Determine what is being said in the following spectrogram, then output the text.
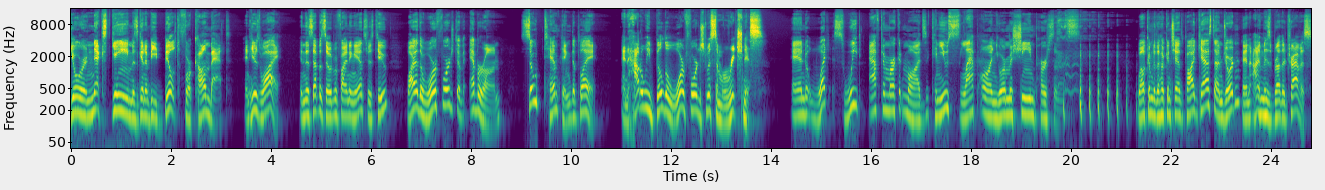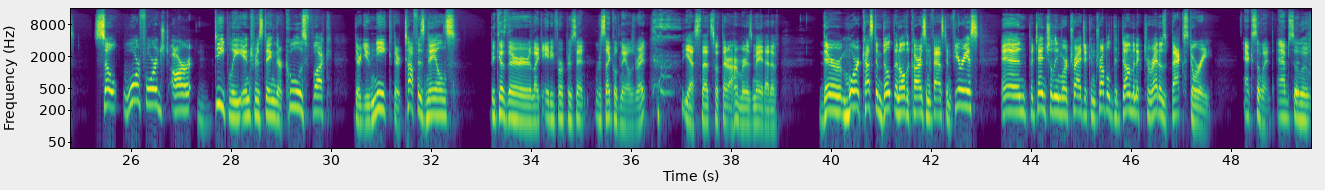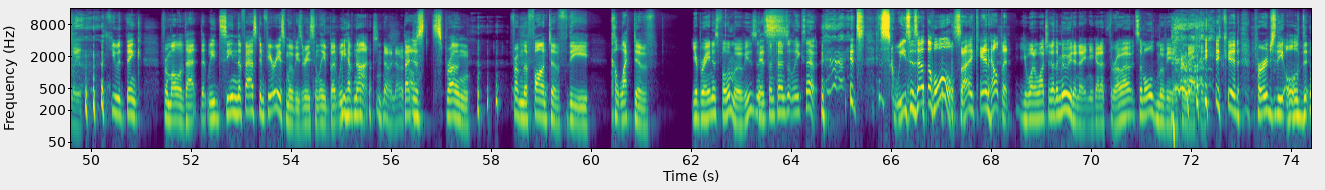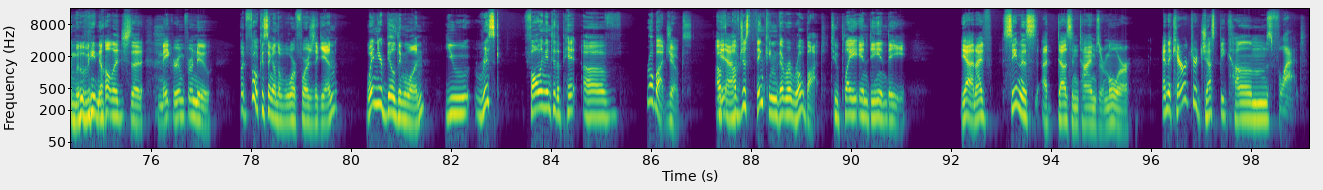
Your next game is going to be built for combat. And here's why. In this episode, we're finding answers to why are the Warforged of Eberron so tempting to play? And how do we build a Warforged with some richness? And what sweet aftermarket mods can you slap on your machine persons? Welcome to the Hook and Chance podcast. I'm Jordan. And I'm his brother Travis. So, Warforged are deeply interesting. They're cool as fuck. They're unique. They're tough as nails. Because they're like 84% recycled nails, right? yes, that's what their armor is made out of. They're more custom built than all the cars in Fast and Furious, and potentially more tragic and troubled than Dominic Toretto's backstory. Excellent. Absolutely. you would think from all of that that we'd seen the Fast and Furious movies recently, but we have not. no, not at that all. just sprung from the font of the collective. Your brain is full of movies, and It's- sometimes it leaks out. It's it squeezes out the holes. I can't help it. you want to watch another movie tonight, and you got to throw out some old movie information. it could purge the old movie knowledge to make room for new. but focusing on the Warforged again, when you're building one, you risk falling into the pit of robot jokes. Of, Yeah. of just thinking they're a robot to play in D&D. Yeah, and I've seen this a dozen times or more, and the character just becomes flat.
